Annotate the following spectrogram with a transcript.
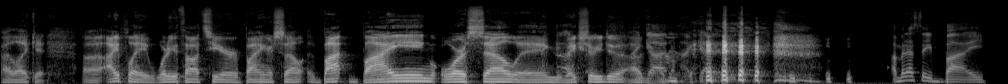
I like it. Uh, iPlay. What are your thoughts here? Buying or sell? Buy, buying or selling? Make sure you do it. I got it, I got it. I'm gonna say buy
